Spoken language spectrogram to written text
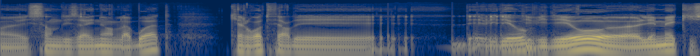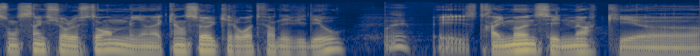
euh, et sound designer de la boîte, qui a le droit de faire des, Des vidéos. des vidéos. Euh, les mecs, ils sont 5 sur le stand, mais il n'y en a qu'un seul qui a le droit de faire des vidéos. Ouais. Et Strymon, c'est une marque qui est. euh,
